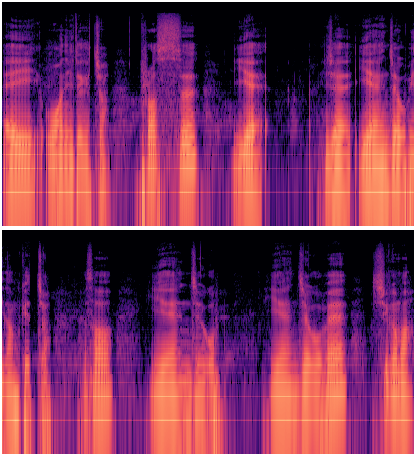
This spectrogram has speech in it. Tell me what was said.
a1이 되겠죠. 플러스 2의 이제 2의 n제곱이 남겠죠. 그래서 2의 n제곱 2의 n제곱에 시그마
